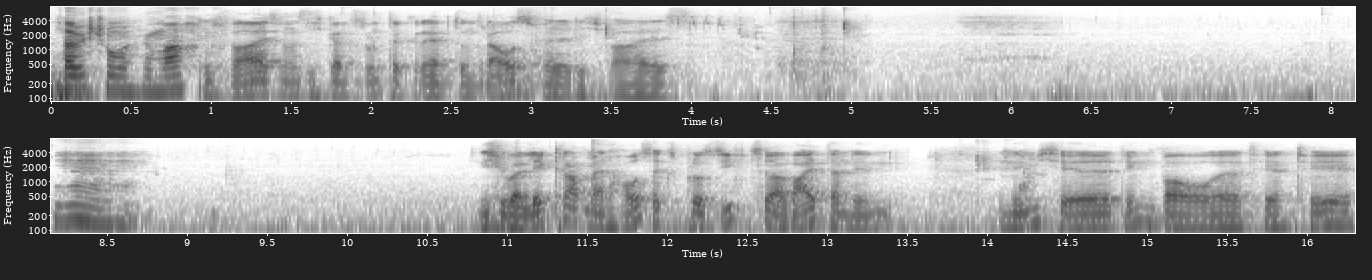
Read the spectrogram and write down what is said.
Das habe ich schon mal gemacht. Ich weiß, wenn man sich ganz runtergräbt und rausfällt, ich weiß. Ich überlege gerade mein Haus explosiv zu erweitern, den, indem ich äh, Ding baue, äh, TNT.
